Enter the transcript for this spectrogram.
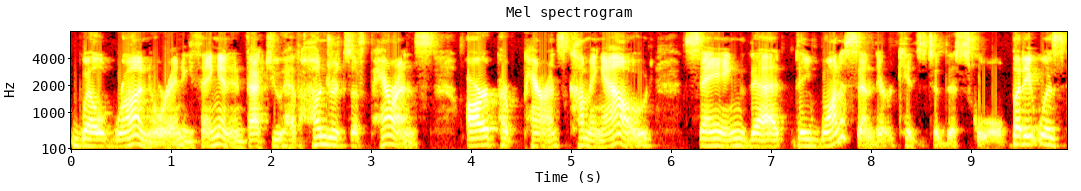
well run or anything. And in fact, you have hundreds of parents, our parents coming out saying that they want to send their kids to this school. But it was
